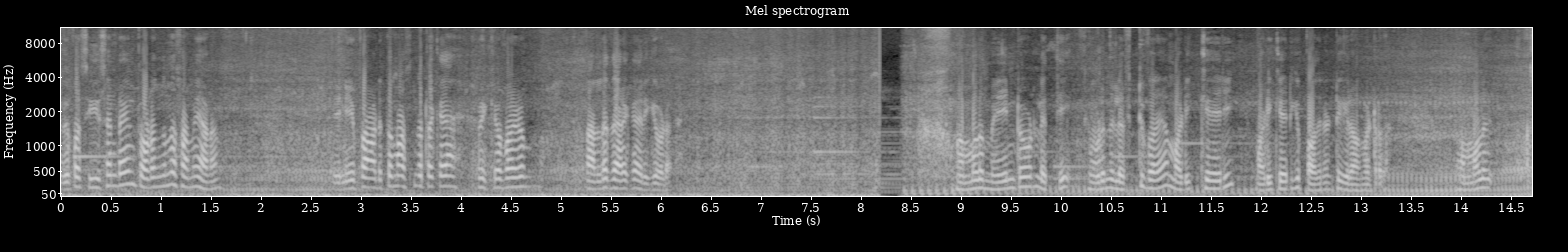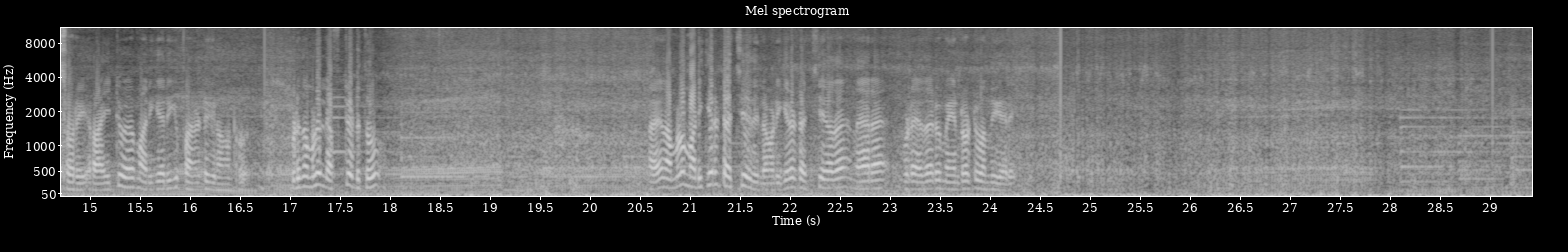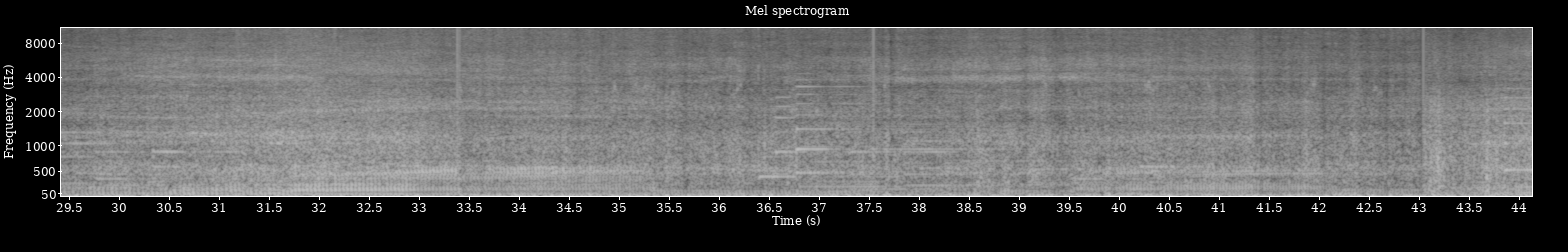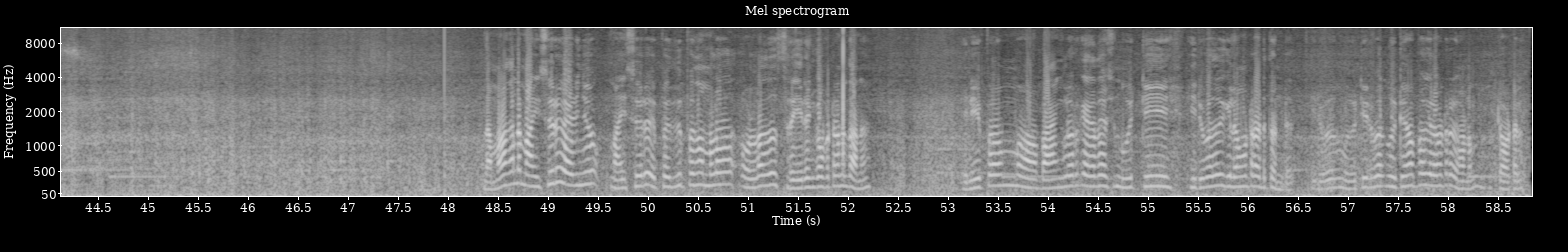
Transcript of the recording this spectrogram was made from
ഇതിപ്പോൾ സീസൺ ടൈം തുടങ്ങുന്ന സമയമാണ് ഇനിയിപ്പോൾ അടുത്ത മാസം തൊട്ടൊക്കെ മിക്കപ്പോഴും നല്ല തിരക്കായിരിക്കും ഇവിടെ. നമ്മൾ മെയിൻ റോഡിലെത്തി ഇവിടുന്ന് ലെഫ്റ്റ് പോയാൽ മടിക്കേരി മടിക്കേരിക്ക് പതിനെട്ട് കിലോമീറ്റർ നമ്മൾ സോറി റൈറ്റ് പോയാൽ മടിക്കേരിക്ക് പതിനെട്ട് കിലോമീറ്റർ ഇവിടെ നമ്മൾ ലെഫ്റ്റ് എടുത്തു. അതായത് നമ്മൾ മടിക്കേരി ടച്ച് ചെയ്തില്ല. മടിക്കേരി ടച്ച് ചെയ്യാതെ നേരെ ഇവിടെ ഏതൊരു മെയിൻ റോഡ് വന്ന് കയറി നമ്മളങ്ങനെ മൈസൂർ കഴിഞ്ഞു. മൈസൂർ ഇപ്പോൾ ഇതിപ്പോൾ നമ്മൾ ഉള്ളത് ശ്രീരംഗപട്ടണത്താണ്. ഇനിയിപ്പം ബാംഗ്ലൂർക്ക് ഏകദേശം നൂറ്റി ഇരുപത് കിലോമീറ്റർ അടുത്തുണ്ട്. ഇരുപത് നൂറ്റി ഇരുപത് നൂറ്റി നാൽപ്പത് കിലോമീറ്റർ കാണും ടോട്ടൽ.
